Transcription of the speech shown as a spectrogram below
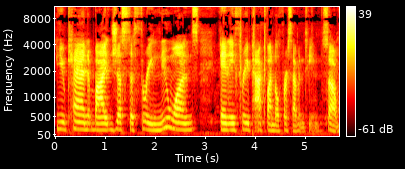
you can buy just the three new ones in a three pack bundle for 17. So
